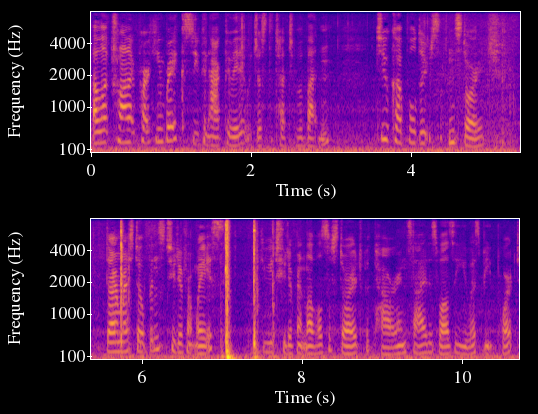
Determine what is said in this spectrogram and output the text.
Electronic parking brakes, you can activate it with just the touch of a button. Two cup holders and storage. The armrest opens two different ways give you two different levels of storage with power inside as well as a USB port.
